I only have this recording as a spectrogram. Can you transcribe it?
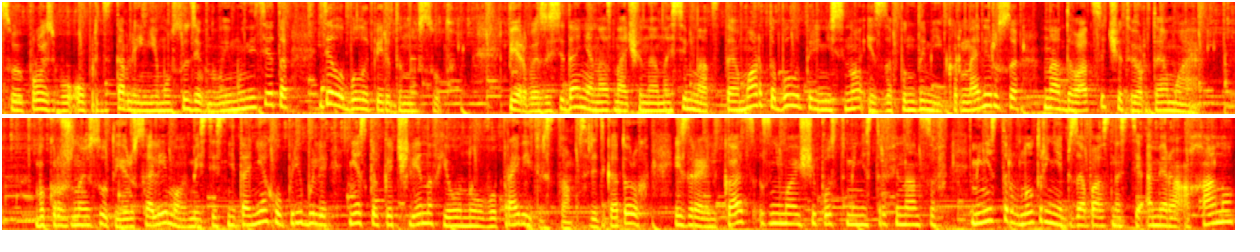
свою просьбу о предоставлении ему судебного иммунитета, дело было передано в суд. Первое заседание, назначенное на 17 марта, было перенесено из-за пандемии коронавируса на 24 мая. В окружной суд Иерусалима вместе с Нетаньяху прибыли несколько членов его нового правительства, среди которых Израиль Кац, занимающий пост министра финансов, министр внутренней безопасности Амира Ахану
